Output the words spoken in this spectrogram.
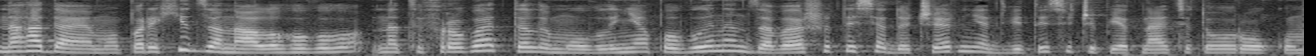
Нагадаємо, перехід з аналогового на цифрове телемовлення повинен завершитися до червня 2015 року.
